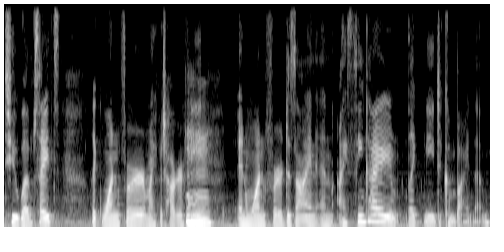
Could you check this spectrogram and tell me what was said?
two websites, like one for my photography Mhm. and one for design, and I think I like need to combine them.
